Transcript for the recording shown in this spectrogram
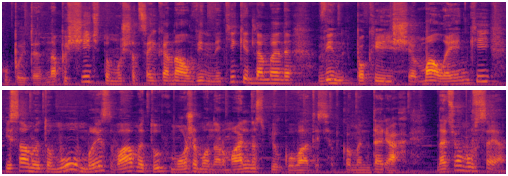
купити. Напишіть, тому що цей канал він не тільки для мене, він поки ще маленький, і саме тому ми з вами тут можемо нормально спілкуватися в коментарях. На цьому все.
